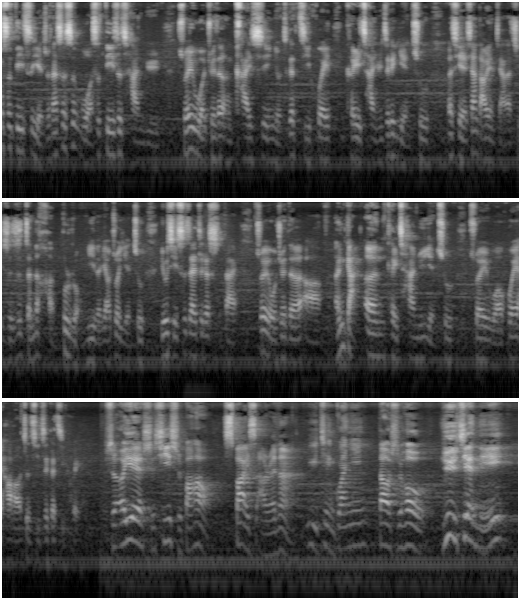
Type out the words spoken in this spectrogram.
不是第一次演出，但是是我是第一次参与，所以我觉得很开心，有这个机会可以参与这个演出。而且像导演讲的，其实是真的很不容易的，要做演出，尤其是在这个时代。所以我觉得啊，很感恩可以参与演出，所以我会好好珍惜这个机会。十二月十七、十八号，Spice Arena 遇见观音，到时候遇见你。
